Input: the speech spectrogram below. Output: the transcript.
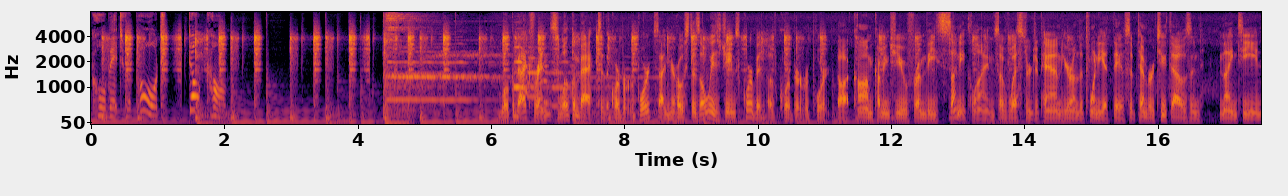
CorbettReport.com. Welcome back, friends. Welcome back to the Corbett Report. I'm your host, as always, James Corbett of CorbettReport.com, coming to you from the sunny climes of Western Japan here on the 20th day of September 2019.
